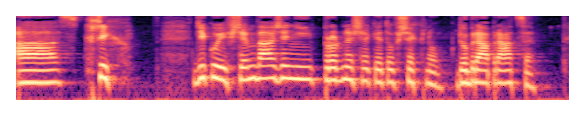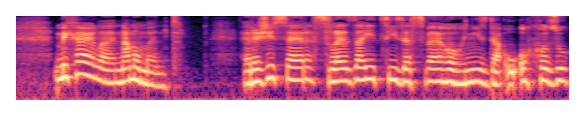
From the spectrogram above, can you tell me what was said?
A střih. Děkuji všem vážení, pro dnešek je to všechno. Dobrá práce. Michaele, na moment. Režisér, slézající ze svého hnízda u ochozu,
